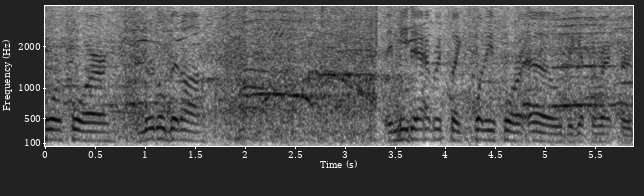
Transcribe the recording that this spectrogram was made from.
24-4, a little bit off. They need to average like 24-0 to get the record.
